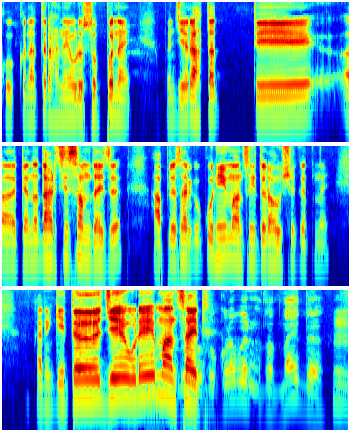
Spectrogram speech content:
कोकणात राहणं एवढं सोपं नाही पण जे राहतात ते त्यांना धाडसी समजायचं. आपल्यासारखं कोणीही माणसं इथं राहू शकत नाही. कारण की इथं जे एवढे माणसं आहेत. डुकरं राहतात ना इथं.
